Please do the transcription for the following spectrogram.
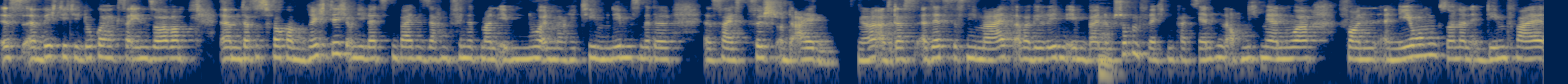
ist äh, wichtig, die Doclohexainsäure. Ähm, das ist vollkommen richtig und die letzten beiden Sachen findet man eben nur in maritimen Lebensmitteln, das heißt Fisch und Algen. Ja, also das ersetzt es niemals, aber wir reden eben bei einem Schuppenflechtenpatienten auch nicht mehr nur von Ernährung, sondern in dem Fall,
